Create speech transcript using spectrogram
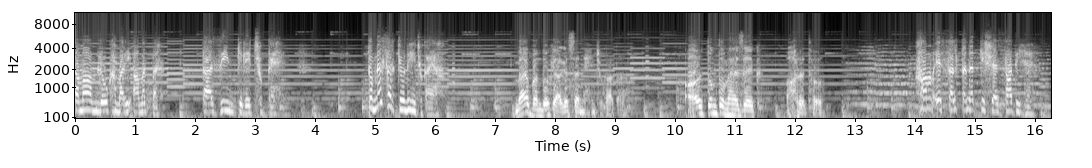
तमाम लोग हमारी आमद पर ताजीम के लिए झुक गए। तुमने सर क्यों नहीं झुकाया? मैं बंदों के आगे सर नहीं झुकाता। और तुम तो महज एक औरत हो। हम इस सल्तनत की शहजादी हैं।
